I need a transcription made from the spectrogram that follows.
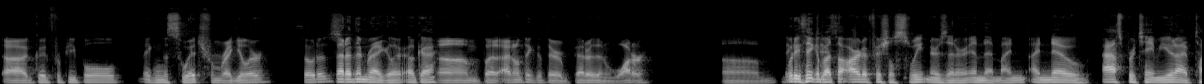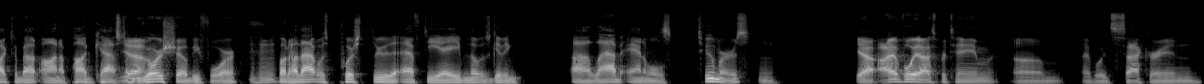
uh, good for people making the switch from regular sodas. Better than regular. Okay. Um, but I don't think that they're better than water. Um, What do you think about the artificial sweeteners that are in them? I, I know aspartame, you and I have talked about on a podcast Yeah. on your show before, Mhm. about how that was pushed through the FDA, even though it was giving uh, lab animals tumors. Yeah, I avoid aspartame. Um, I avoid saccharin.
